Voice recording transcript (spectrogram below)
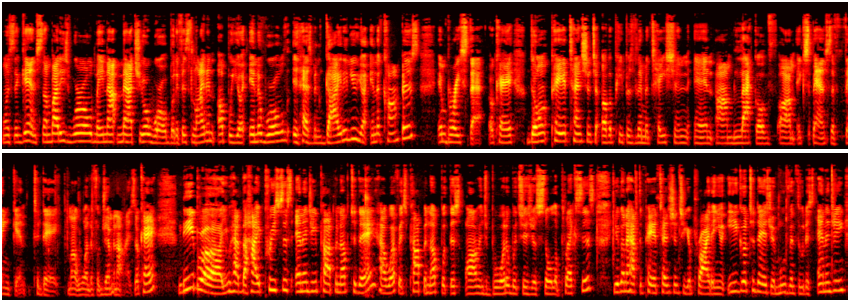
Once again, somebody's world may not match your world, but if it's lining up with your inner world, it has been guiding you, your inner compass, embrace that, okay? Don't pay attention to other people's limitation and um, lack lack of um, expansive thinking today, my wonderful Geminis, okay? Libra, you have the High Priestess energy popping up today. However, it's popping up with this orange border, which is your solar plexus. You're to have to pay attention to your pride and your ego today as you're moving through this energy.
